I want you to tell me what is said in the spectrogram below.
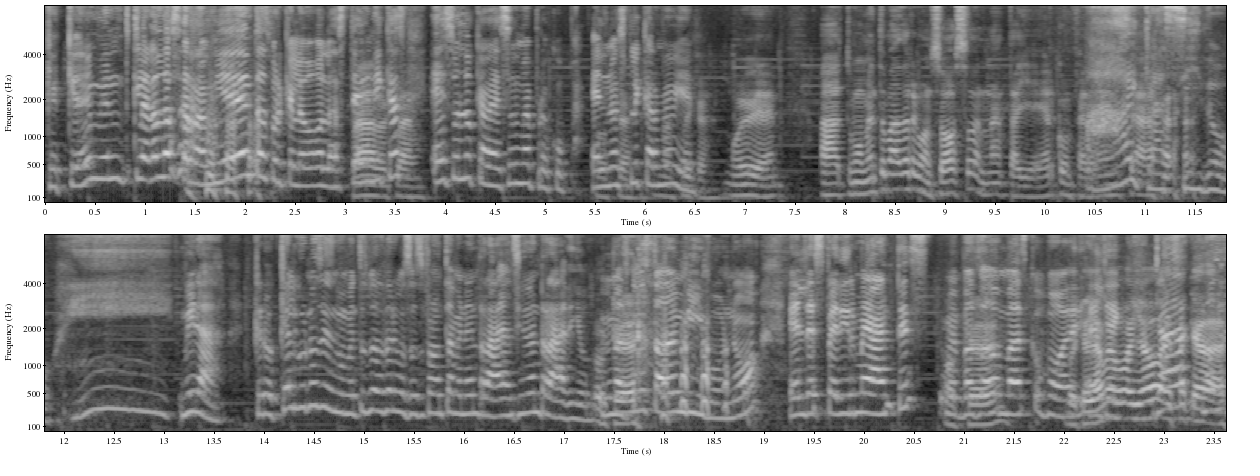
que queden bien claras las herramientas, porque luego las técnicas, claro. eso es lo que a veces me preocupa, el no explicarme no bien. Muy bien. Ah, ¿Tu momento más vergonzoso en un taller, conferencia? Ay, ¿qué ha sido? Mira, creo que algunos de mis momentos más vergonzosos fueron también en radio, han sido en radio, Ok. más que he estado en vivo, ¿no? El despedirme antes, me Ok. pasó más como... El- ya el me voy yo, "Ya, se queda".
